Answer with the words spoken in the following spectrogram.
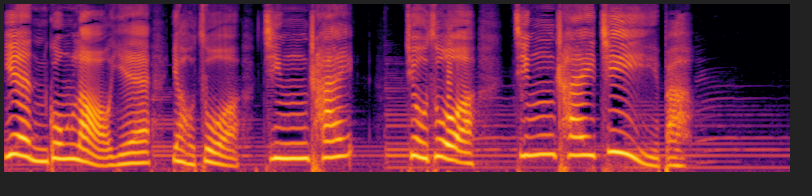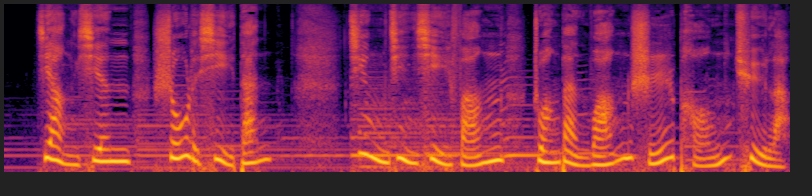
燕公老爷要做金钗，就做《金钗记》吧。”将先收了戏单，竟进戏房装扮王石鹏去了。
